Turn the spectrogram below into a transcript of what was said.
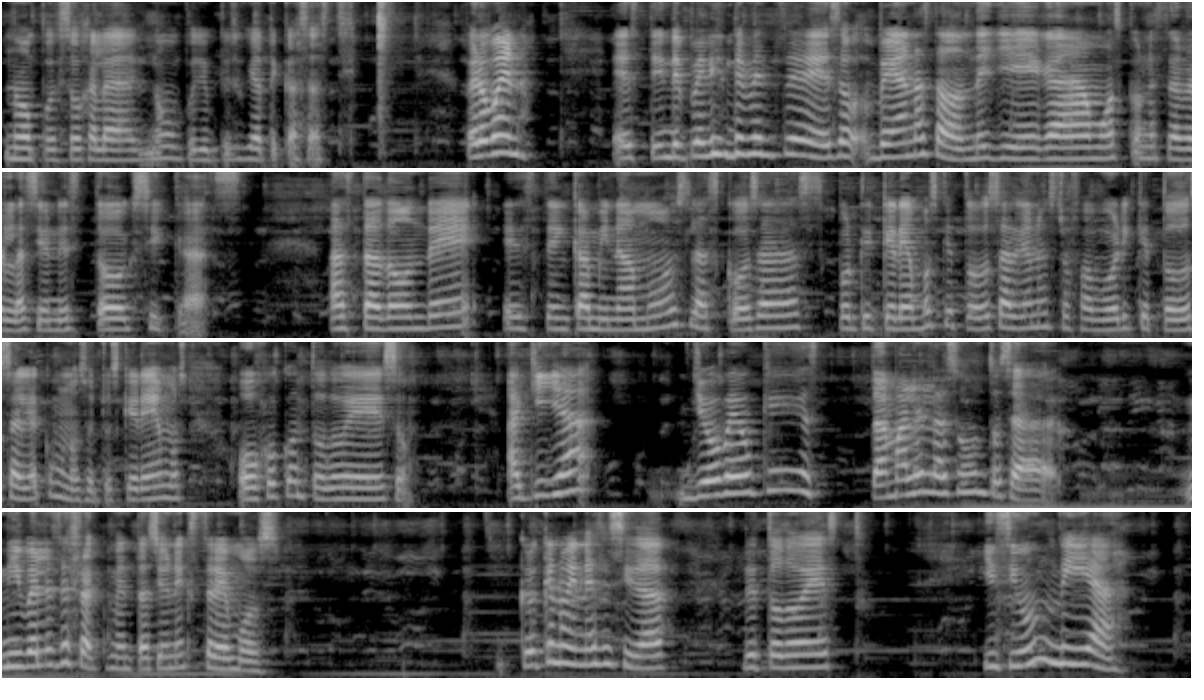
no, pues ojalá, no, pues yo pienso que ya te casaste. Pero bueno, este, independientemente de eso, vean hasta dónde llegamos con nuestras relaciones tóxicas. Hasta dónde este, encaminamos las cosas porque queremos que todo salga a nuestro favor y que todo salga como nosotros queremos. Ojo con todo eso. Aquí ya yo veo que está mal el asunto, o sea, niveles de fragmentación extremos. Creo que no hay necesidad de todo esto. Y si un día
